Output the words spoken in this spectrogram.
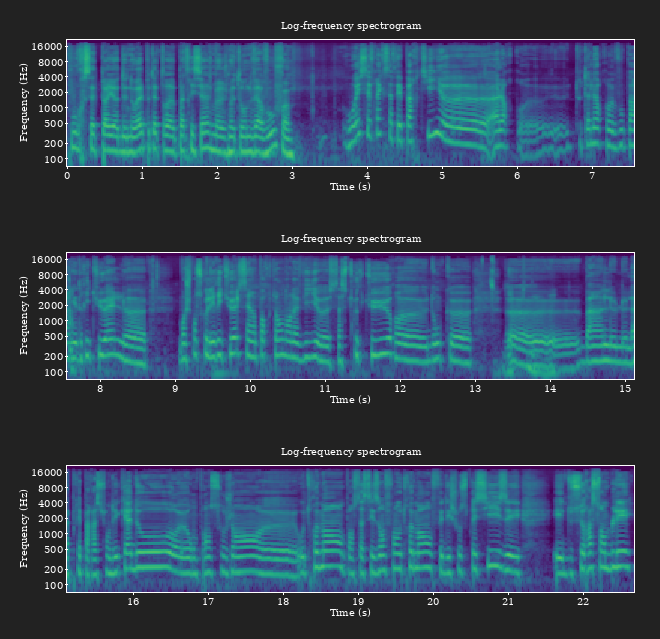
pour cette période de Noël. Peut-être Patricia, je me, je me tourne vers vous. Oui, c'est vrai que ça fait partie. Euh, alors, euh, tout à l'heure, vous parliez de rituels. Euh, moi, je pense que les rituels, c'est important dans la vie, sa structure. donc, ben, la préparation des cadeaux, on pense aux gens autrement, on pense à ses enfants autrement, on fait des choses précises et, et de se rassembler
